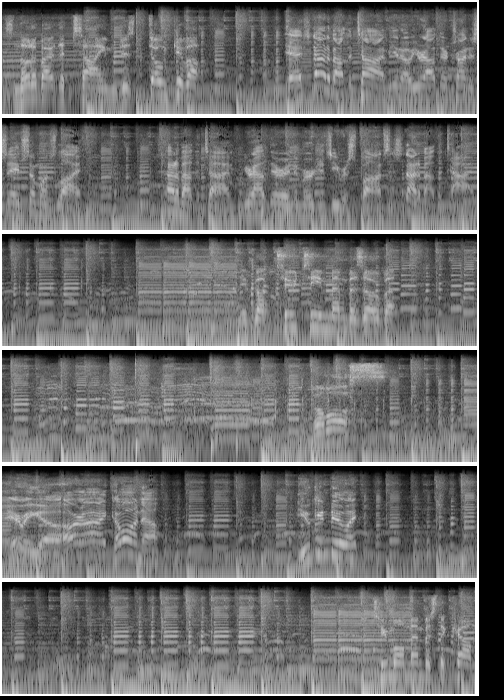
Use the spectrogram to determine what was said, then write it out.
It's not about the time. Just don't give up. Yeah, it's not about the time. You know, you're out there trying to save someone's life. It's not about the time. You're out there in emergency response. It's not about the time. They've got two team members over. Vamos. There we go. All right, come on now. You can do it. Two more members to come.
